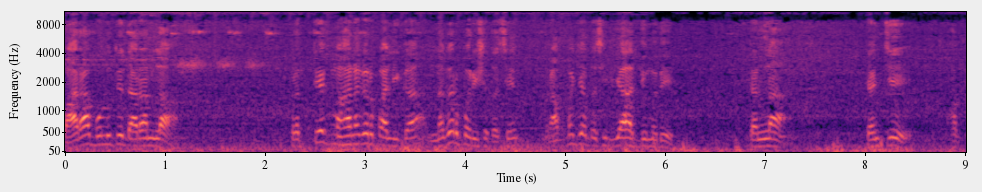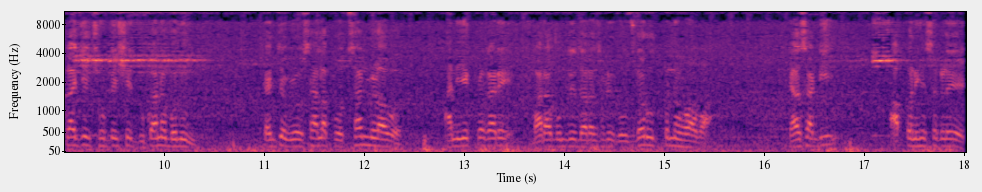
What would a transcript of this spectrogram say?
बारा बलुतेदारांना प्रत्येक महानगरपालिका नगर परिषद असेल ग्रामपंचायत असेल या हद्दीमध्ये त्यांना त्यांचे हक्काचे छोटेसे दुकानं बनवून त्यांच्या व्यवसायाला प्रोत्साहन मिळावं आणि एक प्रकारे बारा रोजगार उत्पन्न व्हावा. यासाठी आपण हे सगळे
